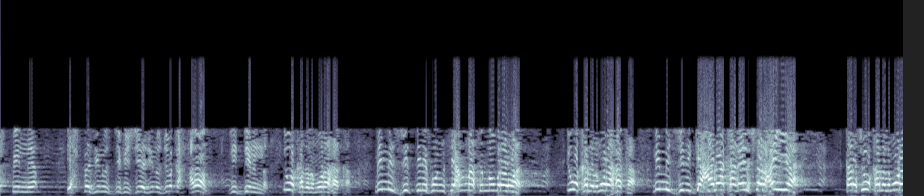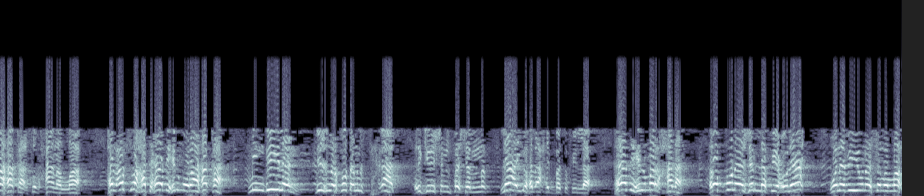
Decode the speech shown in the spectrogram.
يحفين يحفز نزدي في الجيش نزدي بك حرام ذي الدين يو قاد المراهقة. ممي سجيل التليفون نسي عماس النمروات يو قاد المراهقة سجيل جاي علاقة غير شرعية. قال قاد المراهقة سبحان الله. هل أصبحت هذه المراهقة منديلا يجي نرفوت المستحقات رجريشن الفشل. لا أيها الأحبة في الله. هذه المرحلة ربنا جل في علاه ونبينا صلى الله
